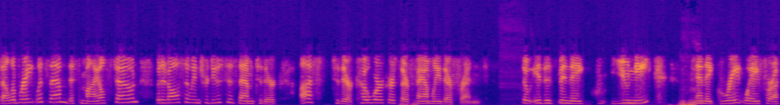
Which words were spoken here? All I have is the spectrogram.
celebrate with them this milestone, but it also introduces them to their, us, to their coworkers, their mm-hmm. family, their friends. So it has been a g- unique mm-hmm. and a great way for us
